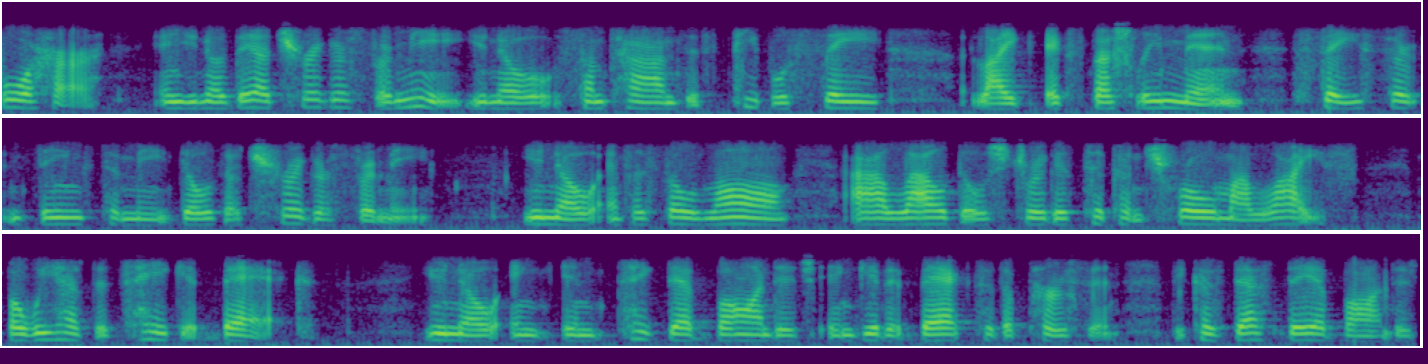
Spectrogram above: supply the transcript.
for her and you know there are triggers for me you know sometimes if people say like especially men say certain things to me those are triggers for me you know and for so long I allowed those triggers to control my life. But we have to take it back, you know, and, and take that bondage and give it back to the person because that's their bondage.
